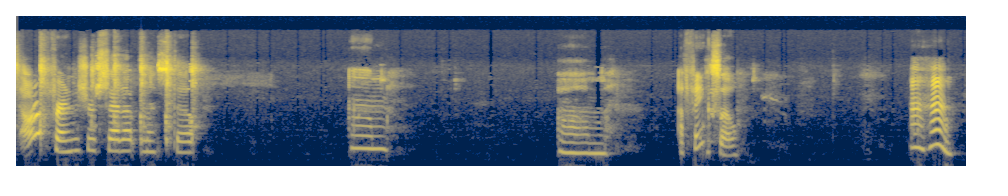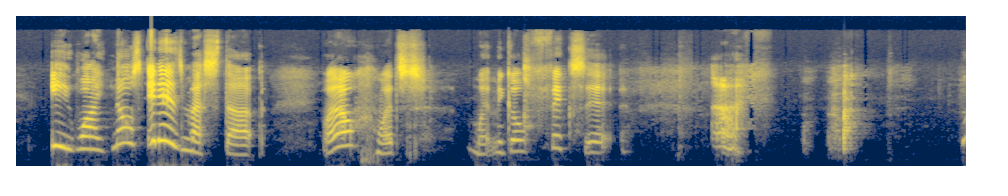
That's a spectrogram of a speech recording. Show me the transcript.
Is our furniture setup messed up? Um, um, I think so. Mm-hmm. EY knows it is messed up. Well, let's let me go fix it. Ugh. Who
